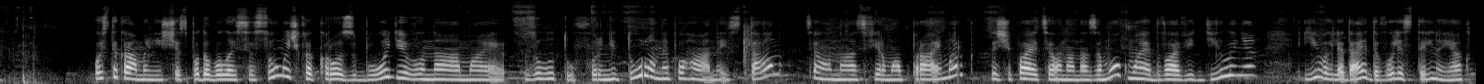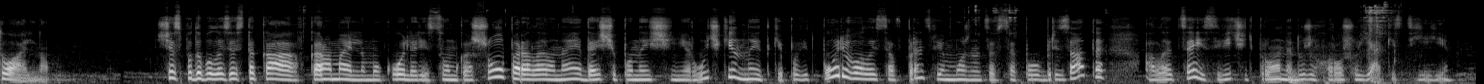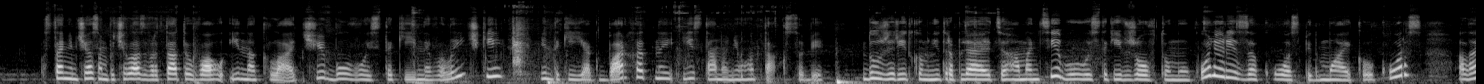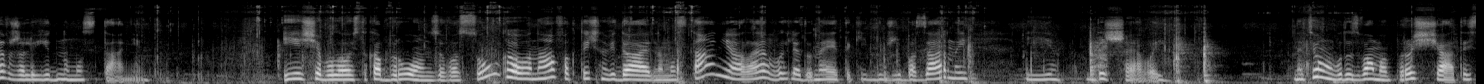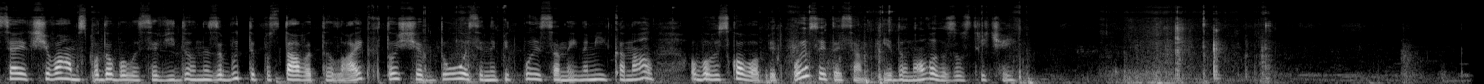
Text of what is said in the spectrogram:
Ось така мені ще сподобалася сумочка кросбоді. Вона має золоту фурнітуру, непоганий стан. Це у нас фірма Primark. Зачіпається вона на замок, має два відділення і виглядає доволі стильно і актуально. Ще сподобалась ось така в карамельному кольорі сумка шопер, але у неї дещо понищені ручки, нитки повідпорювалися. В принципі, можна це все пообрізати, але це і свідчить про не дуже хорошу якість її. Останнім часом почала звертати увагу і на клатчі. Був ось такий невеличкий, він такий як бархатний, і стан у нього так собі. Дуже рідко мені трапляються гаманці, був ось такий в жовтому кольорі, закос під Michael Kors, але в жалюгідному стані. І ще була ось така бронзова сумка. Вона фактично в ідеальному стані, але вигляд у неї такий дуже базарний і дешевий. На цьому буду з вами прощатися. Якщо вам сподобалося відео, не забудьте поставити лайк. Хто ще досі не підписаний на мій канал, обов'язково підписуйтеся і до нових зустрічей!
